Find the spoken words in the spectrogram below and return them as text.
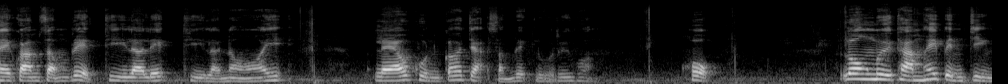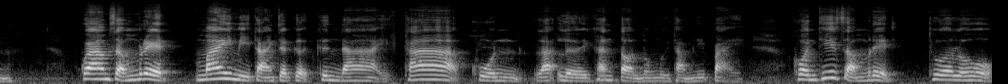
ในความสำเร็จทีละเล็กทีละน้อย แล้วคุณก็จะสำเร็จรู้เรื่อง 6. ลงมือทำให้เป็นจริง ความสำเร็จไม่มีทางจะเกิดขึ้นได้ ถ้าคุณละเลยขั้นตอนลงมือทำนี้ไป คนที่สำเร็จ ทั่วโลก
